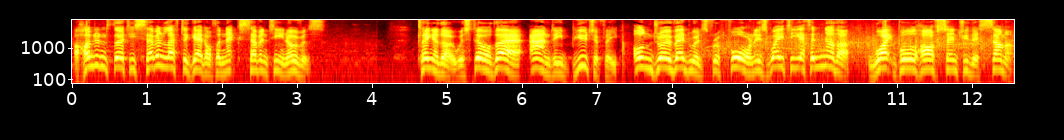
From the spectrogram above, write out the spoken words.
137 left to get off the next 17 overs. Klinger, though, was still there, and he beautifully on drove Edwards for a four on his way to yet another white ball half century this summer.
